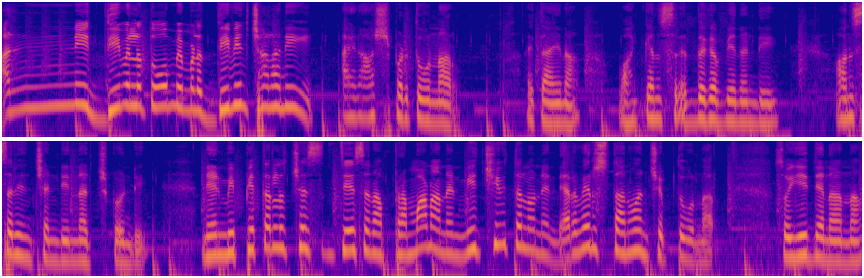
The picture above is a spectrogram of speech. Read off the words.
అన్ని దీవెనలతో మిమ్మల్ని దీవించాలని ఆయన ఆశపడుతూ ఉన్నారు. అయితే ఆయన వాక్యాన్ని శ్రద్ధగా వినండి. అనుసరించండి నడుచుకోండి. నేను మీ పితరులు చేసి చేసిన ప్రమాణాన్ని మీ జీవితంలో నేను నెరవేరుస్తాను అని చెప్తూ ఉన్నారు. సో ఈ దినాన్న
